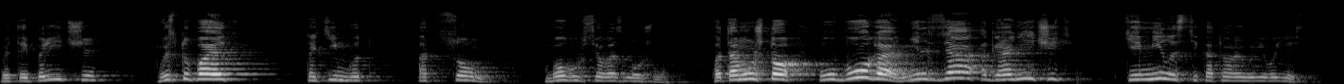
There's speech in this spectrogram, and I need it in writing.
в этой притче, выступает таким вот отцом. Богу все возможно. Потому что у Бога нельзя ограничить те милости, которые у Него есть.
